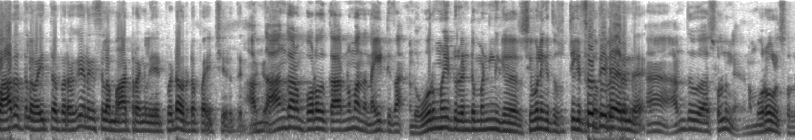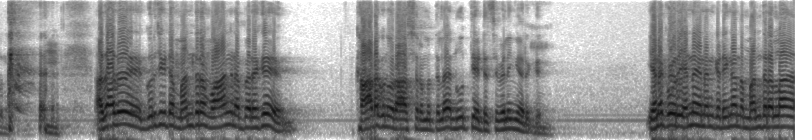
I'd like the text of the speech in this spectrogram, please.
பாதத்துல வைத்த பிறகு எனக்கு சில மாற்றங்கள் ஏற்பட்டு அவரோட பயிற்சி எடுத்து அந்த ஆங்காரம் போறதுக்கு காரணமும் அந்த நைட்டு தான். அந்த ஒரு மணி டு ரெண்டு மணி நீங்க சிவலிங்கத்தை சுத்திக்கிட்டு சுத்திட்டே இருந்தேன். அந்த சொல்லுங்க. நம்ம உறவுகள் சொல்லுங்க. அதாவது குருஜி கிட்ட மந்திரம் வாங்கின பிறகு காடகனூர் ஆசிரமத்துல நூத்தி எட்டு சிவலிங்கம் இருக்கு. எனக்கு ஒரு எண்ணம் என்னன்னு கேட்டீங்கன்னா அந்த மந்திரம்லாம்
